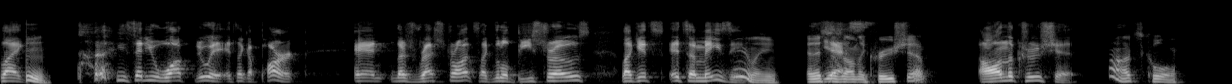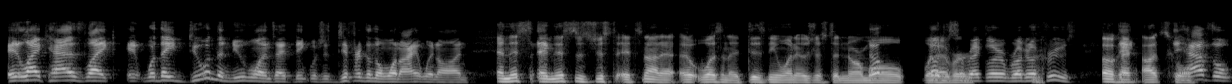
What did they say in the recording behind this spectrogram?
Like Hmm. he said, you walk through it. It's like a park, and there's restaurants, like little bistros. Like it's it's amazing Really? And this is on the cruise ship? on the cruise ship. Oh, that's cool. It like has like it, what they do in the new ones, I think, which is different than the one I went on. And this They- and this is just it's not a it wasn't a Disney one, it was just a normal No, just a whatever. regular regular uh, cruise. okay. they- oh, that's They have the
